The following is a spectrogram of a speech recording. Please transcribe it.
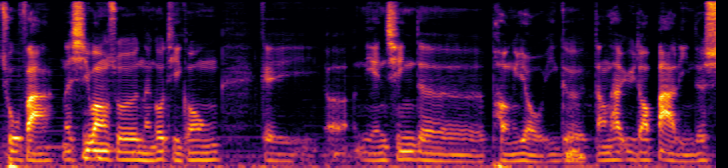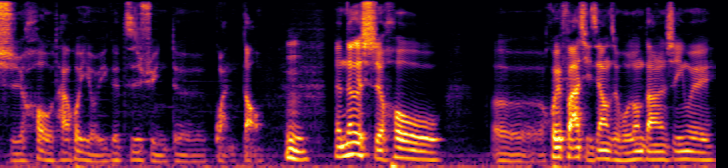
出发，那希望说能够提供给呃年轻的朋友一个，当他遇到霸凌的时候，他会有一个咨询的管道。嗯，那那个时候呃会发起这样子活动，当然是因为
